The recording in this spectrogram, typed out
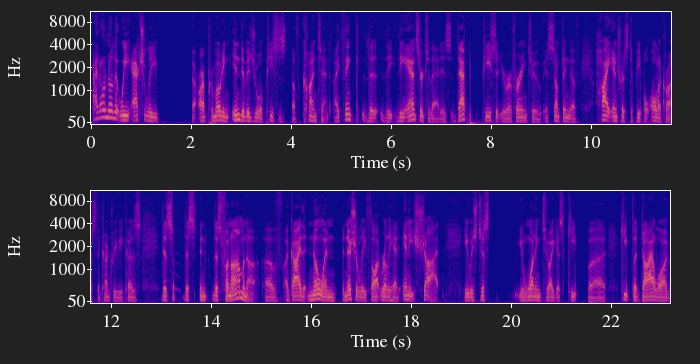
I don't know that we actually are promoting individual pieces of content. I think the, the, the answer to that is that piece that you're referring to is something of high interest to people all across the country because this this this phenomena of a guy that no one initially thought really had any shot. He was just you know, wanting to, I guess, keep uh, keep the dialogue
